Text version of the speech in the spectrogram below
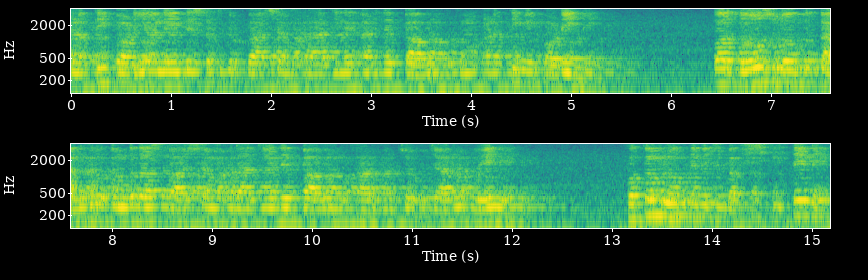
29 ਪੌੜੀਆਂ ਨੇ ਤੇ ਸਤਿਗੁਰੂ ਪਾਤਸ਼ਾਹ ਮਹਾਰਾਜ ਜੀ ਨੇ ਅੱਜ ਦੇ ਪਾਵਨ ਹੁਕਮ 29ਵੀਂ ਪੌੜੀ ਔਰ ਦੋ ਸ਼ਲੋਕ ਧੰਨ ਗੁਰੂ ਅਮਰਦਾਸ ਪਾਤਸ਼ਾਹ ਮਹਾਰਾਜ ਜੀ ਦੇ ਪਾਵਨ ਮੁਖਾਰ ਵਿੱਚੋਂ ਉਚਾਰਨ ਹੋਏ ਨੇ। ਹੁਕਮ ਰੂਪ ਦੇ ਵਿੱਚ ਬਖਸ਼ਿਸ਼ ਕੀਤੇ ਨੇ।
